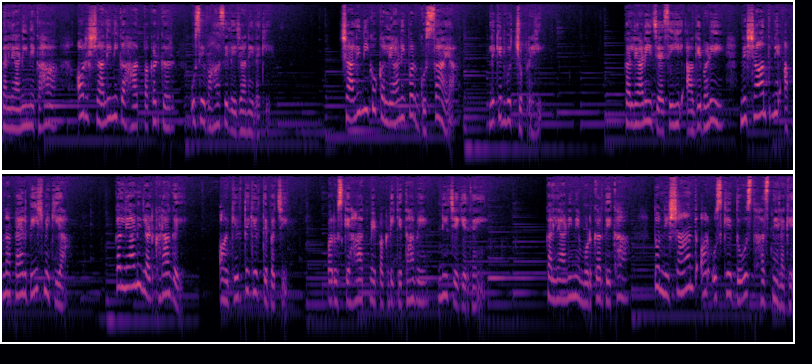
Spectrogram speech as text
कल्याणी ने कहा और शालिनी का हाथ पकड़कर उसे वहाँ से ले जाने लगी। शालिनी को कल्याणी पर गुस्सा आया। लेकिन वो चुप रही। कल्याणी जैसे ही आगे बढ़ी, निशांत ने अपना पैर बीच में किया। कल्याणी लड़खड़ा गई और गिरते गिरते बची, पर उसके हाथ में पकड़ी किताबें नीचे गिर गईं। कल्याणी ने मुड़कर देखा तो निशांत और उसके दोस्त हंसने लगे।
